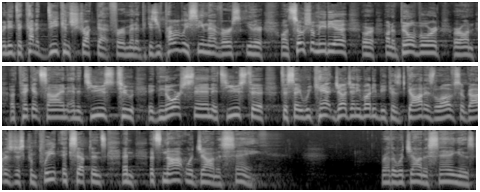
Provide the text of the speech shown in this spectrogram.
we need to kind of deconstruct that for a minute because you've probably seen that verse either on social media or on a billboard or on a picket sign, and it's used to ignore sin. It's used to, to say we can't judge anybody because God is love, so God is just complete acceptance. And that's not what John is saying. Rather, what John is saying is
